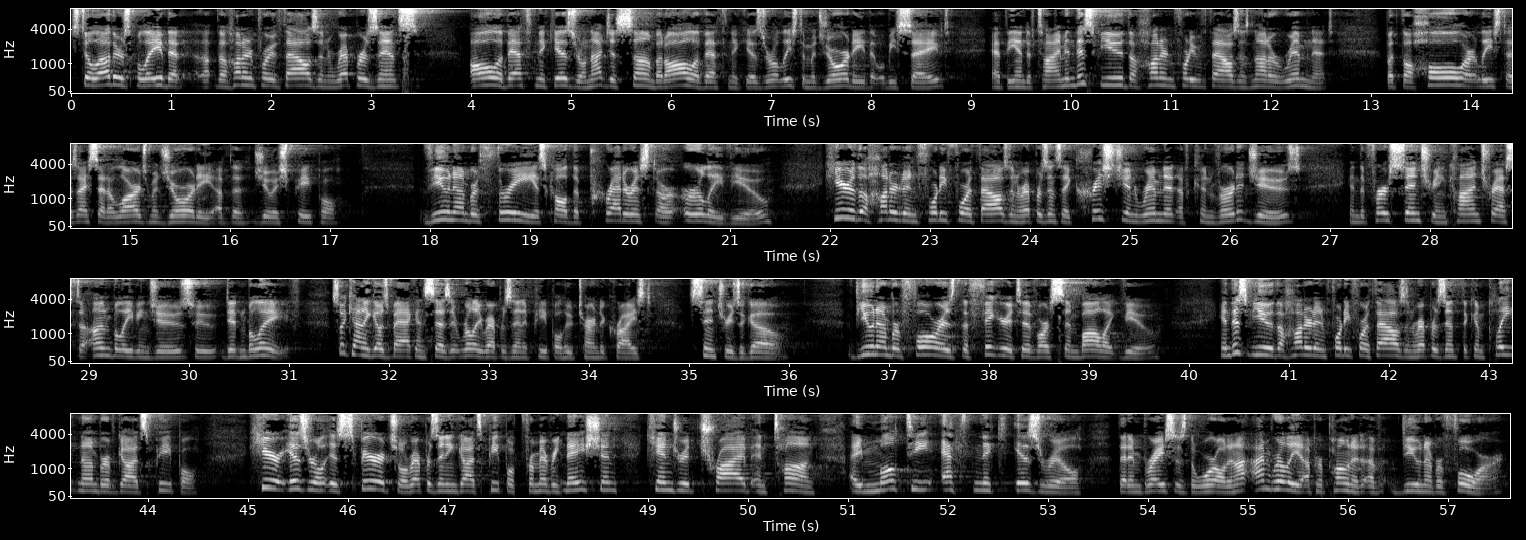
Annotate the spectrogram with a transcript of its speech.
Still, others believe that uh, the 140,000 represents all of ethnic Israel, not just some, but all of ethnic Israel, at least a majority that will be saved at the end of time. In this view, the 144,000 is not a remnant, but the whole, or at least, as I said, a large majority of the Jewish people. View number three is called the preterist or early view. Here, the 144,000 represents a Christian remnant of converted Jews in the first century, in contrast to unbelieving Jews who didn't believe. So it kind of goes back and says it really represented people who turned to Christ centuries ago. View number four is the figurative or symbolic view. In this view, the 144,000 represent the complete number of God's people. Here, Israel is spiritual, representing God's people from every nation, kindred, tribe, and tongue, a multi ethnic Israel that embraces the world. And I, am really a proponent of view number four.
